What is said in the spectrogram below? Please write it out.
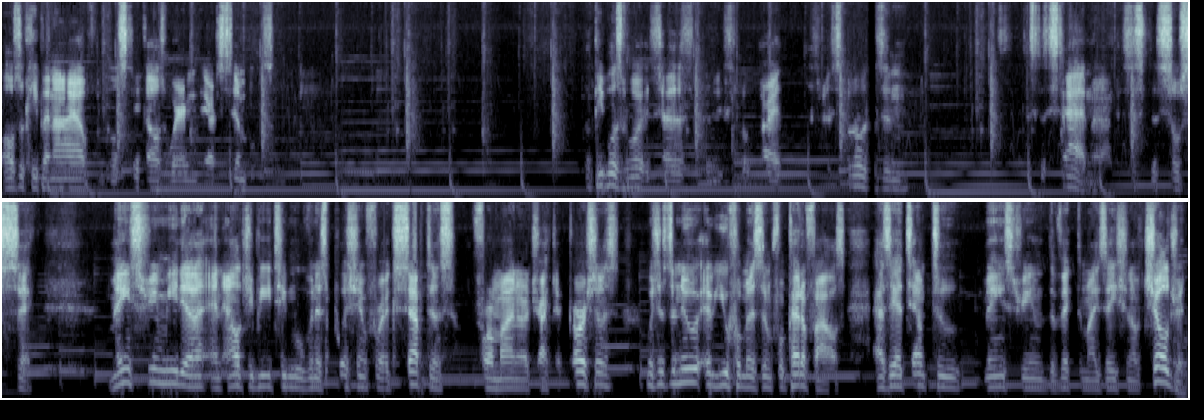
Also, keep an eye out for those sickos wearing their symbols. The People's Voice says, all right, exposing. This is sad, man. This is, this is so sick. Mainstream media and LGBT movement is pushing for acceptance for minor attracted persons, which is a new euphemism for pedophiles, as they attempt to mainstream the victimization of children.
